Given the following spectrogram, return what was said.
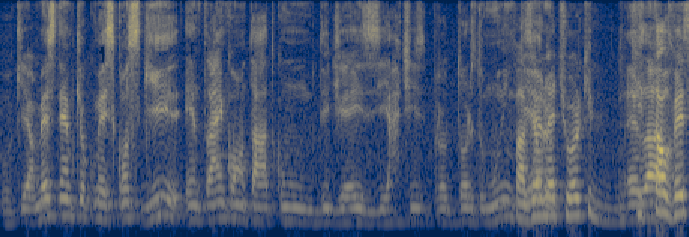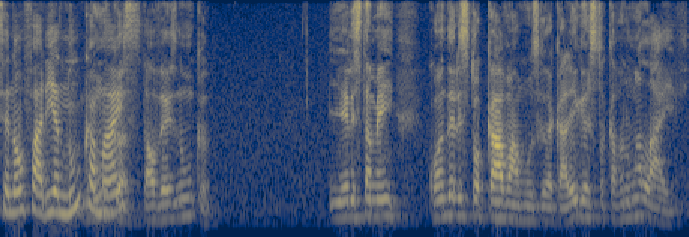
Porque ao mesmo tempo que eu comecei a conseguir entrar em contato com DJs e artistas, produtores do mundo Fazer um inteiro. network que talvez você não faria nunca, mais. Talvez nunca. E eles também, quando eles tocavam a música da Caliga, eles tocavam numa live.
